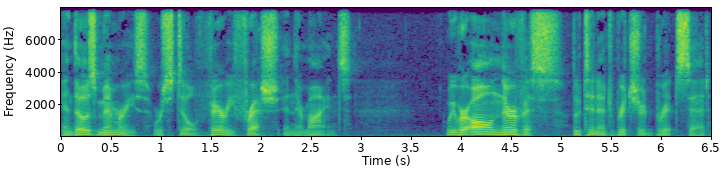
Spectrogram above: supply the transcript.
and those memories were still very fresh in their minds. We were all nervous, Lieutenant Richard Britt said.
